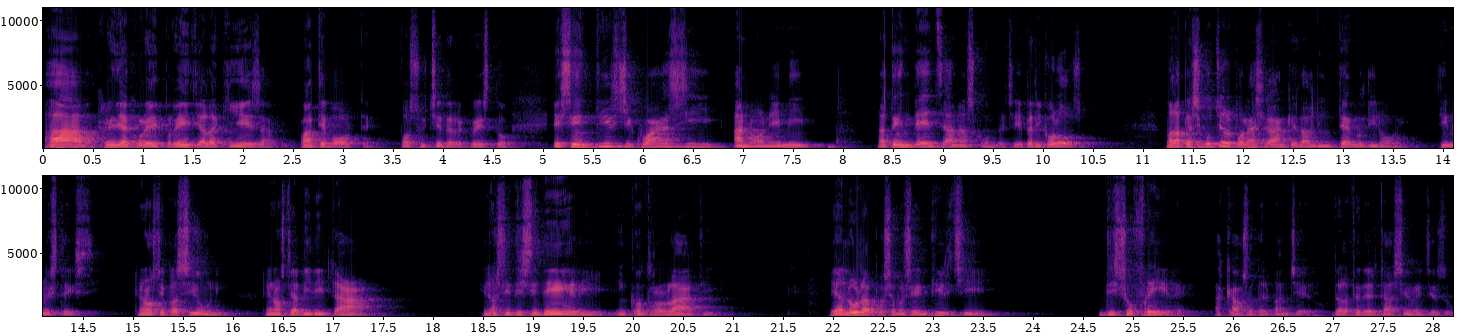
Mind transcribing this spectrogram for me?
ah, credi ancora ai preti, alla Chiesa. Quante volte può succedere questo? E sentirci quasi anonimi, la tendenza a nasconderci, è pericoloso. Ma la persecuzione può nascere anche dall'interno di noi, di noi stessi, le nostre passioni, le nostre avidità, i nostri desideri incontrollati. E allora possiamo sentirci di soffrire a causa del Vangelo, della fedeltà al Signore Gesù.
